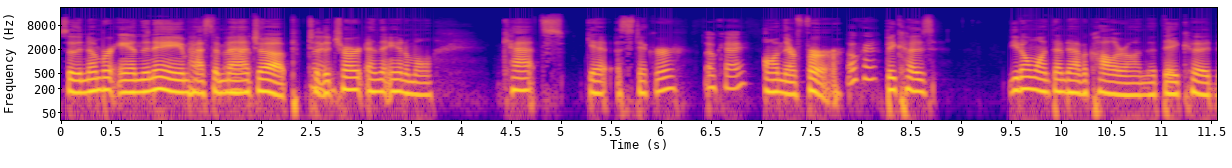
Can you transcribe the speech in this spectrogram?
So the number and the name Has has to to match up to the chart and the animal. Cats get a sticker Okay. on their fur. Okay. because you don't want them to have a collar on that they could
